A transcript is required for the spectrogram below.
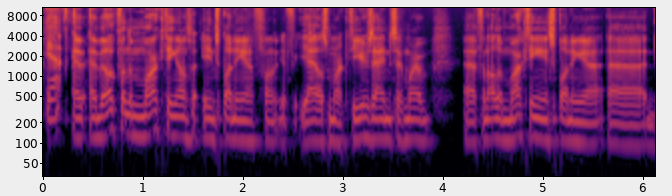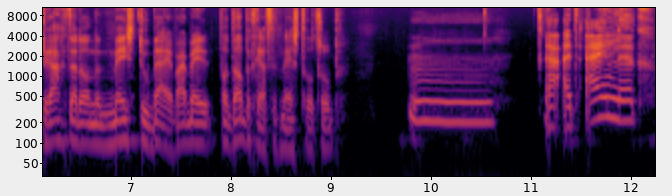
ja. En, en welk van de marketinginspanningen, van, jij als marketeer zijn, zeg maar, eh, van alle marketinginspanningen eh, draagt daar dan het meest toe bij? Waar ben je wat dat betreft het meest trots op? Mm, ja, uiteindelijk,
